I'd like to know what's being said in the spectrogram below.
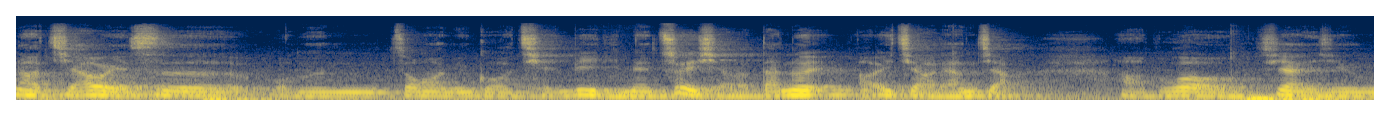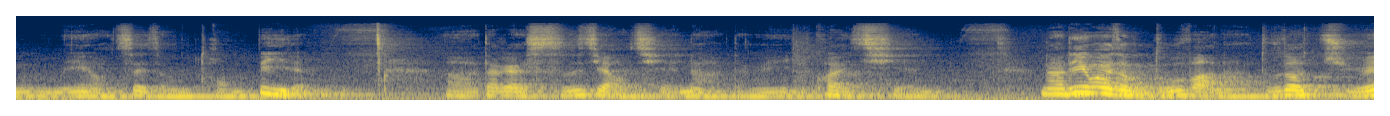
那角尾是我们中华民国钱币里面最小的单位啊，一角两角啊。不过现在已经没有这种铜币了啊，大概十角钱呢等于一块钱。那另外一种读法呢，读到角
